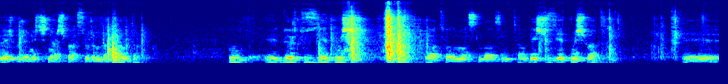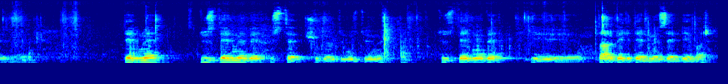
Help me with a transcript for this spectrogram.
mecburen içini açmak zorunda kaldım. Bu e, 470 watt olması lazım. Tam 570 watt. E, delme, düz delme ve üstte şu gördüğünüz düğme. Düz delme ve e, darbeli delme özelliği var.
